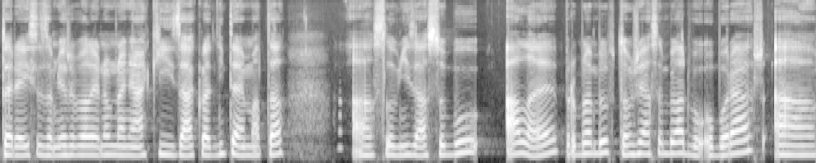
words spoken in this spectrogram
který se zaměřoval jenom na nějaký základní témata a slovní zásobu, ale problém byl v tom, že já jsem byla dvouoborář a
